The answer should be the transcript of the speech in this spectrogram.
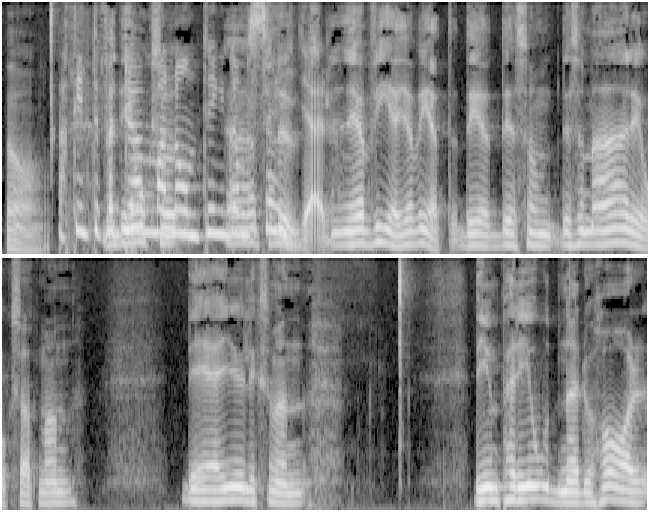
Ja. att inte fördöma också- någonting de Ja, absolut. säger. Jag vet, jag vet. Det, det, som, det som är är också att man... Det är ju liksom en... Det är ju en period när du har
